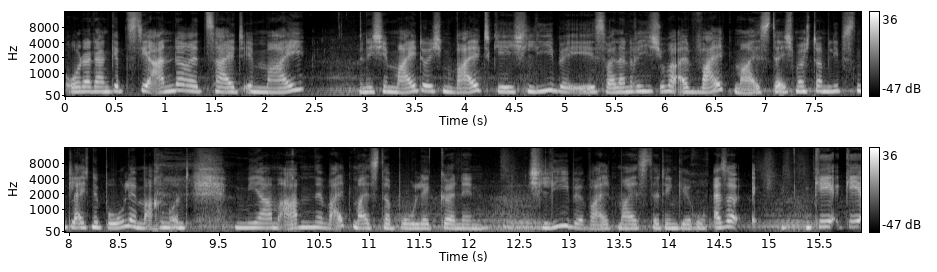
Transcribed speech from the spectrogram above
Oder dann gibt es die andere Zeit im Mai. Wenn ich im Mai durch den Wald gehe, ich liebe es, weil dann rieche ich überall Waldmeister. Ich möchte am liebsten gleich eine Bohle machen und mir am Abend eine Waldmeisterbohle gönnen. Ich liebe Waldmeister, den Geruch. Also äh, geh, geh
